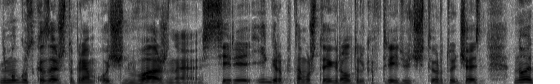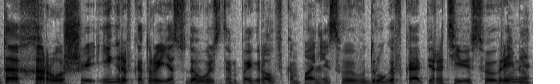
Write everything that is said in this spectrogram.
не могу сказать, что прям очень важная серия игр, потому что я играл только в третью и четвертую часть, но это хорошие игры, в которые я с удовольствием поиграл в компании своего друга, в кооперативе в свое время.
